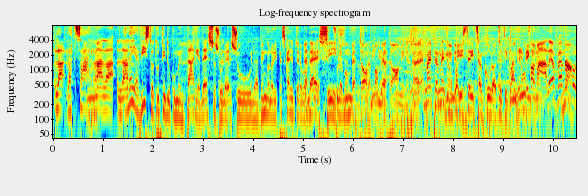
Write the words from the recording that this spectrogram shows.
la, la zarra. Ma la- lei ha visto tutti i documentari adesso sulle, sul, vengono ripescati tutte le Eh bombe, beh, sì, sulle bombe su- atomiche. sulle bombe atomiche, cioè, ma per mettere un po' di strizza al culo a tutti quanti non fa Vengono- male, avere No,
